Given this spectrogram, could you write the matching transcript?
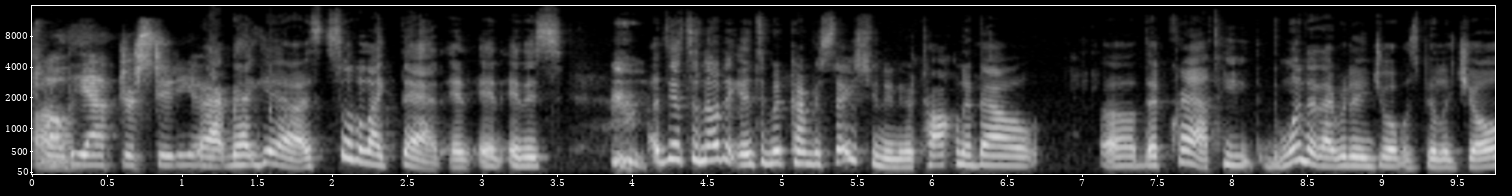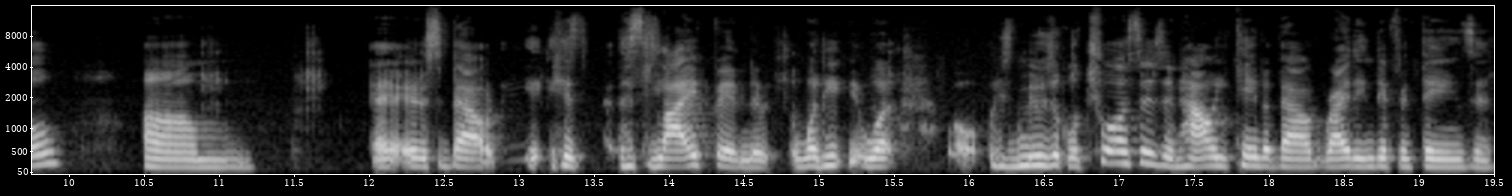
Oh, Um, the actor studio. uh, yeah, it's sort of like that, and and, and it's just another intimate conversation, and they're talking about uh, their craft. He, the one that I really enjoyed was Billy Joel. Um, it's about his his life and what he what his musical choices and how he came about writing different things, and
